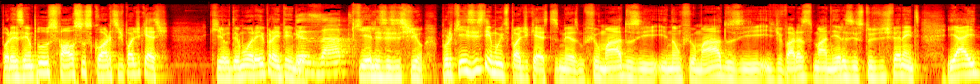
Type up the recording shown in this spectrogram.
Por exemplo, os falsos cortes de podcast que eu demorei para entender Exato. que eles existiam. Porque existem muitos podcasts mesmo, filmados e, e não filmados, e, e, de várias maneiras e estúdios diferentes. E aí,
